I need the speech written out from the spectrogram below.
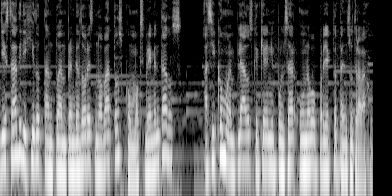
y está dirigido tanto a emprendedores novatos como experimentados, así como a empleados que quieren impulsar un nuevo proyecto en su trabajo.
